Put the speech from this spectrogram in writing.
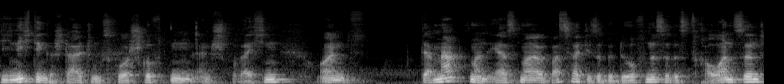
die nicht den Gestaltungsvorschriften entsprechen. Und da merkt man erstmal, was halt diese Bedürfnisse des Trauerns sind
